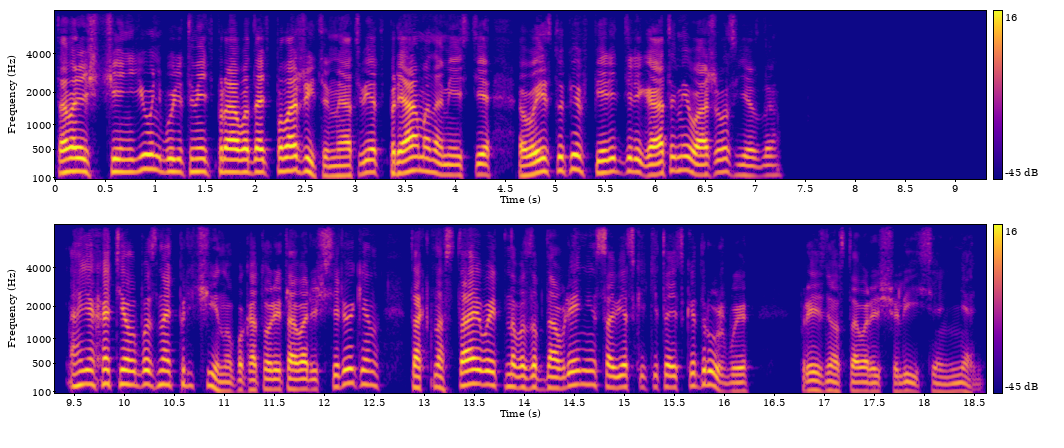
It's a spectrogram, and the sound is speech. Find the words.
Товарищ Чень Юнь будет иметь право дать положительный ответ прямо на месте, выступив перед делегатами вашего съезда. А я хотел бы знать причину, по которой товарищ Серегин так настаивает на возобновлении советско-китайской дружбы, произнес товарищ Ли Сянь-нянь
